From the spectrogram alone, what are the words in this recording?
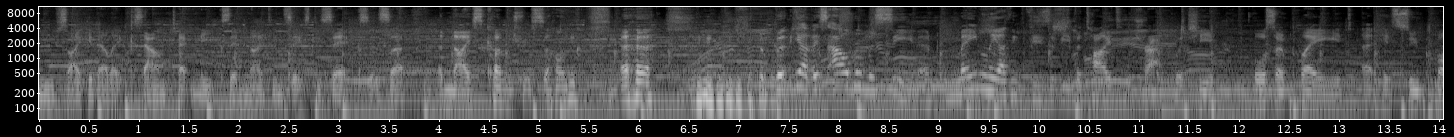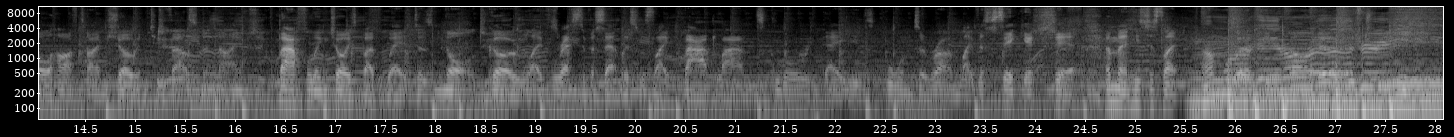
new psychedelic sound techniques in 1966. It's a, a nice country song. but yeah, this album was seen, and mainly I think vis-a-vis the title track, which he also played at his Super Bowl halftime show in 2009. Baffling choice, by the way. It does not go like the rest of the set list was like Badlands, Glory Days, Born to Run, like the sickest shit. And then he's just like, I'm working on a dream.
